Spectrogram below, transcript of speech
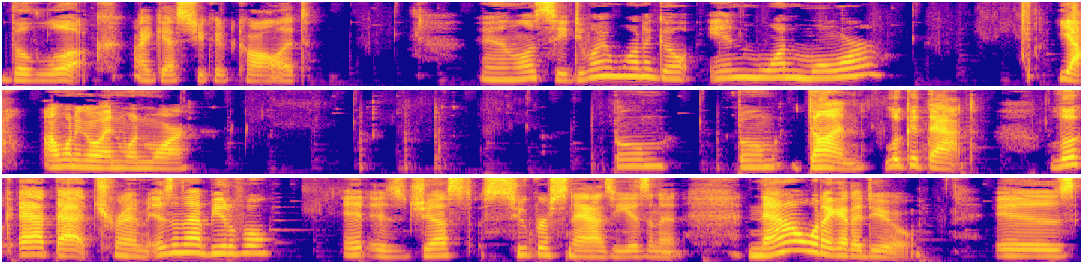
the look, I guess you could call it. And let's see, do I want to go in one more? Yeah, I want to go in one more. Boom, boom, done. Look at that. Look at that trim. Isn't that beautiful? It is just super snazzy, isn't it? Now what I gotta do is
